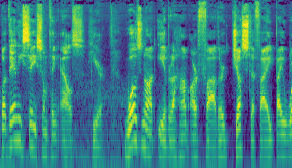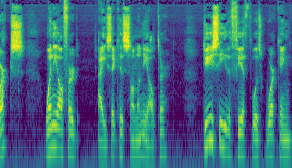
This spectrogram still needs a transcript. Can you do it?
But then he says something else here. Was not Abraham our father justified by works when he offered Isaac his son on the altar? Do you see the faith was working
